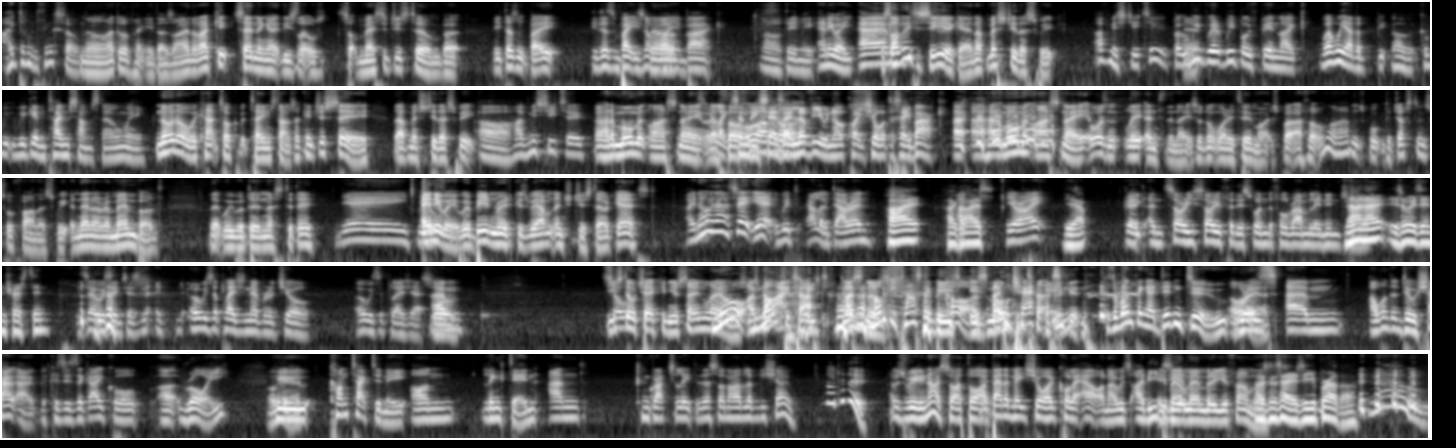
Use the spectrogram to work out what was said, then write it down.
I don't think so. No, I don't think he does either. I keep sending out these little sort of messages to him, but he doesn't bite. He doesn't bite. He's not No. biting back. Oh dear me. Anyway, um, it's lovely to see you again. I've missed you this week. I've missed you too. But Yeah. we we're, we've both been like, well, we had a oh, could we we giving timestamps now, aren't we? No, no, we can't talk about timestamps. I can just say that I've missed you this week. Oh, I've missed you too. I had a moment last night It's where bit I like thought, somebody oh, I've says, "I love you," and not quite sure what to say back. I, I had a moment last night. It wasn't late into the night, so don't worry too much. But I thought, oh, I haven't spoken to Justin so far this week, and then I remembered that we were doing this today. Yay! We- Anyway, we're being rude because we haven't introduced our guest. I know that's it. Yeah. We'd, hello, Darren. Hi, hi guys. You all right? yep. Good. And sorry, sorry for this wonderful rambling intro. No, no, it's always interesting. It's always interesting. always a pleasure, never a chure. Always a pleasure. So, um, you so- still checking your sound levels? No, He's I'm not actually. I'm Listeners, multitasking he's- because he's I'm multitasking. Because the one thing I didn't do Oh, was um, I wanted to do a shout out because there's a guy called uh, Roy Oh, who yeah. contacted me on LinkedIn and congratulated us on our lovely show. That was really nice. So I thought I better make sure I call it out, and I was I need Is to he a member of your family? I was going to say, is he your brother? No,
